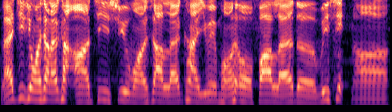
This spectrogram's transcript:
来，继续往下来看啊，继续往下来看一位朋友发来的微信啊，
